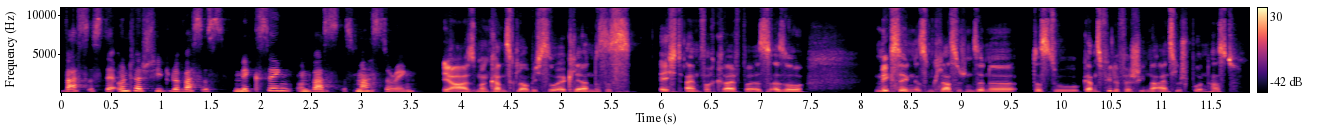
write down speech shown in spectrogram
was ist der Unterschied oder was ist Mixing und was ist Mastering? Ja, also man kann es, glaube ich, so erklären, dass es echt einfach greifbar ist. Also Mixing ist im klassischen Sinne, dass du ganz viele verschiedene Einzelspuren hast.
